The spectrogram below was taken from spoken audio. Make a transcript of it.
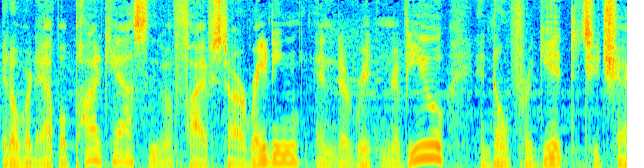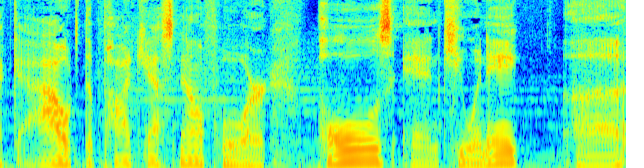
Head over to Apple Podcasts, leave a five star rating and a written review, and don't forget to check out the podcast now for polls and Q and A uh,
